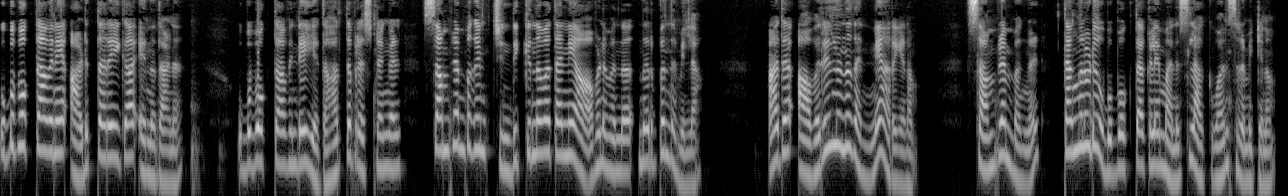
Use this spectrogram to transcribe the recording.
ഉപഭോക്താവിനെ അടുത്തറിയുക എന്നതാണ്. ഉപഭോക്താവിന്റെ യഥാർത്ഥ പ്രശ്നങ്ങൾ സംരംഭകൻ ചിന്തിക്കുന്നവ തന്നെ ആവണമെന്ന് നിർബന്ധമില്ല. അത് അവരിൽ നിന്ന് തന്നെ അറിയണം. സംരംഭങ്ങൾ തങ്ങളുടെ ഉപഭോക്താക്കളെ മനസ്സിലാക്കുവാൻ ശ്രമിക്കണം.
